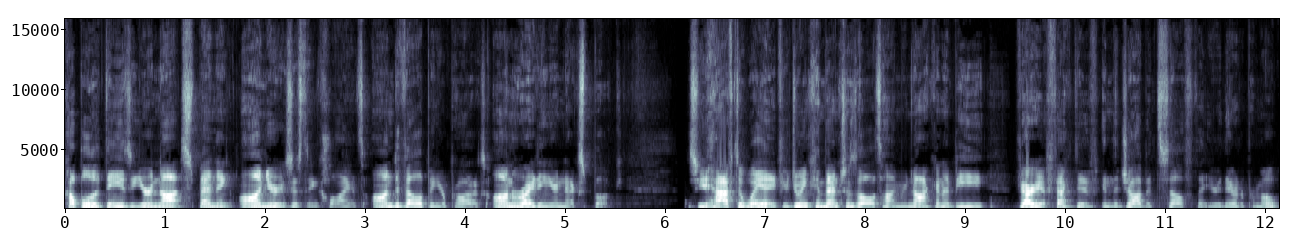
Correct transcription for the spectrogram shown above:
couple of days that you're not spending on your existing clients, on developing your products, on writing your next book. So you have to weigh it. If you're doing conventions all the time, you're not going to be very effective in the job itself that you're there to promote.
